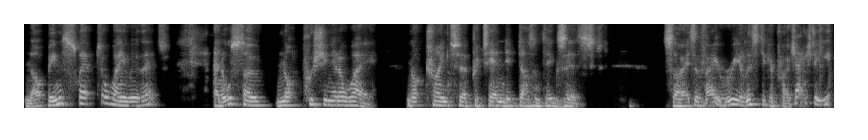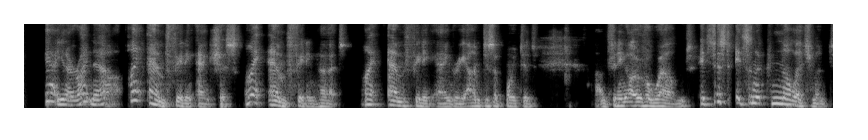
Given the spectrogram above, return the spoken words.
not being swept away with it, and also not pushing it away, not trying to pretend it doesn't exist. So it's a very realistic approach. Actually, yeah, you know, right now I am feeling anxious. I am feeling hurt. I am feeling angry. I'm disappointed. I'm feeling overwhelmed. It's just, it's an acknowledgement.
